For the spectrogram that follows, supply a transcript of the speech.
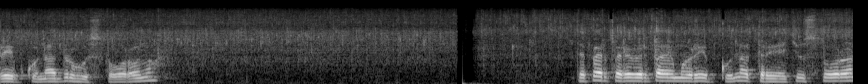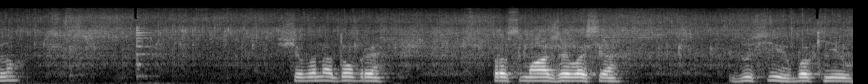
рибку на другу сторону. Тепер перевертаємо рибку на третю сторону, щоб вона добре просмажилася з усіх боків.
